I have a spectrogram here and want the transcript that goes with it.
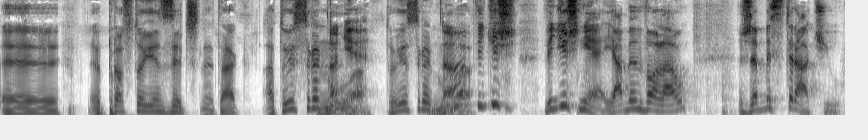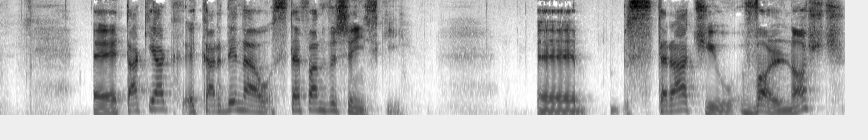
e, prostojęzyczny, tak? A tu jest reguła. No nie. To jest reguła. No widzisz, widzisz nie. Ja bym wolał, żeby stracił. E, tak jak kardynał Stefan Wyszyński e, stracił wolność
